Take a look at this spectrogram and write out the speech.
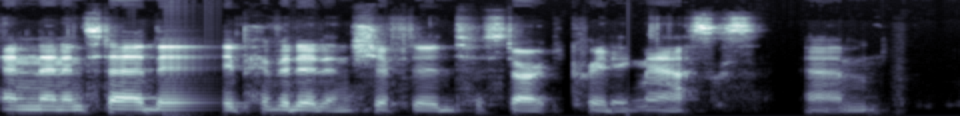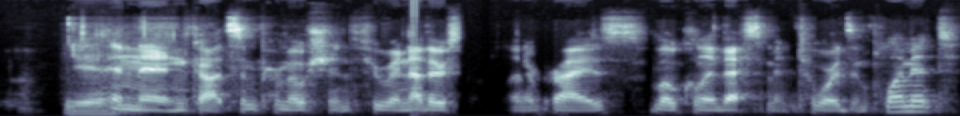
And then instead, they pivoted and shifted to start creating masks. Um, yeah. And then got some promotion through another enterprise, local investment towards employment,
